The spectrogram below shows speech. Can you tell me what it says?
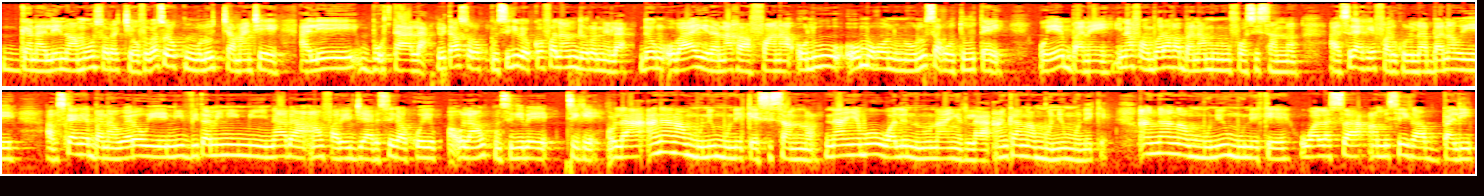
ganalen don a m'o sɔrɔ cɛw fɛ i b'a sɔrɔ kungolo camancɛ ale bo t'a la i bɛ taa sɔrɔ kunsigi bɛ kɔfalan dɔrɔn de la donc o b'a yirana k'a fana olu o mɔgɔ nunu olu sago t'u ta ye o ye bana ye i n'a fɔ n bɔra ka bana minnu fɔ sisan nɔ a bɛ se ka kɛ farikololabanaw ye a bɛ se ka kɛ bana wɛrɛw ye ni vitamini min n'a bɛ an fari jɛ a bɛ se ka ko ye o la an kunsigi bɛ tigɛ o la an k'an ka mun ni mun de kɛ sisan nɔ n'an ye b'o wale ninnu n'an yɛrɛ la an k'an ka mun ni mun de kɛ an k'an ka mun ni mun de kɛ walasa an bɛ se ka bali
